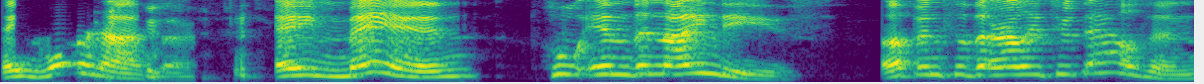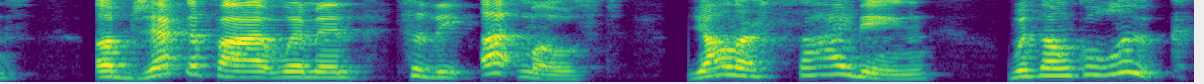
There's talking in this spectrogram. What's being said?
a womanizer, a man who in the 90s up into the early 2000s objectified women to the utmost, y'all are siding with Uncle Luke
